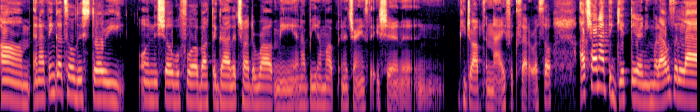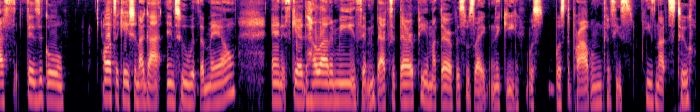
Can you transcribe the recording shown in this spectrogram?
Um, and I think I told this story on the show before about the guy that tried to rob me and I beat him up in a train station and he dropped a knife, etc. So I try not to get there anymore. That was the last physical altercation I got into with a male and it scared the hell out of me and sent me back to therapy and my therapist was like, "Nikki, what's what's the problem cuz he's he's nuts too."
